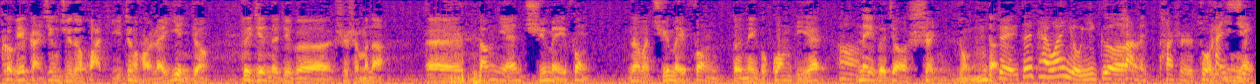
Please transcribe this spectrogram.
特别感兴趣的话题，正好来印证最近的这个是什么呢？呃，当年曲美凤。那么曲美凤的那个光碟，嗯。那个叫沈荣的，对，在台湾有一个看了，他是做了一年。刑，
